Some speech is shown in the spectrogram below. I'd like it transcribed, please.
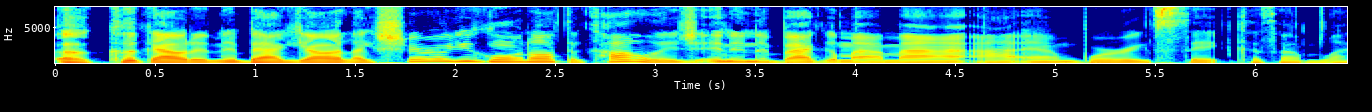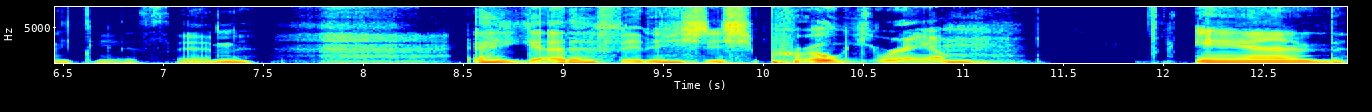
a cookout in the backyard. Like, Cheryl, you going off to college. And in the back of my mind, I am worried sick because I'm like, listen, I gotta finish this program. And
